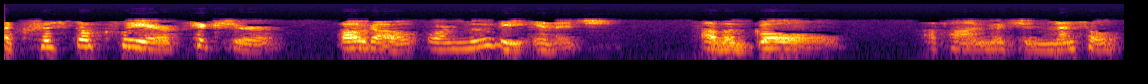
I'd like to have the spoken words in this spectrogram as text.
a crystal clear picture, photo, or movie image of a goal upon which your mental,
